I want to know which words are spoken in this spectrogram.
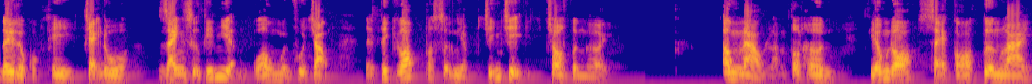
đây là cuộc thi chạy đua giành sự tín nhiệm của ông Nguyễn Phú Trọng để tích góp vào sự nghiệp chính trị cho từng người. Ông nào làm tốt hơn thì ông đó sẽ có tương lai.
